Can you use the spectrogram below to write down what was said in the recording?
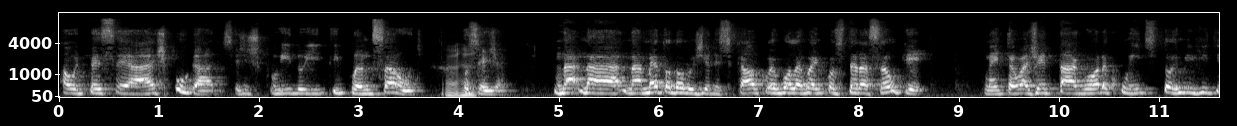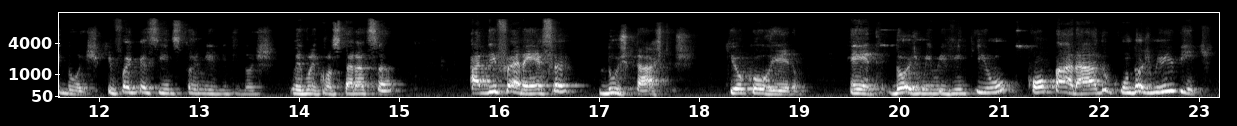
ao IPCA expurgado, seja excluído o item plano de saúde. Uhum. Ou seja, na, na, na, metodologia desse cálculo, eu vou levar em consideração o quê? Né, então, a gente está agora com o índice 2022. O que foi que esse índice 2022 levou em consideração? A diferença dos gastos que ocorreram entre 2021 comparado com 2020.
